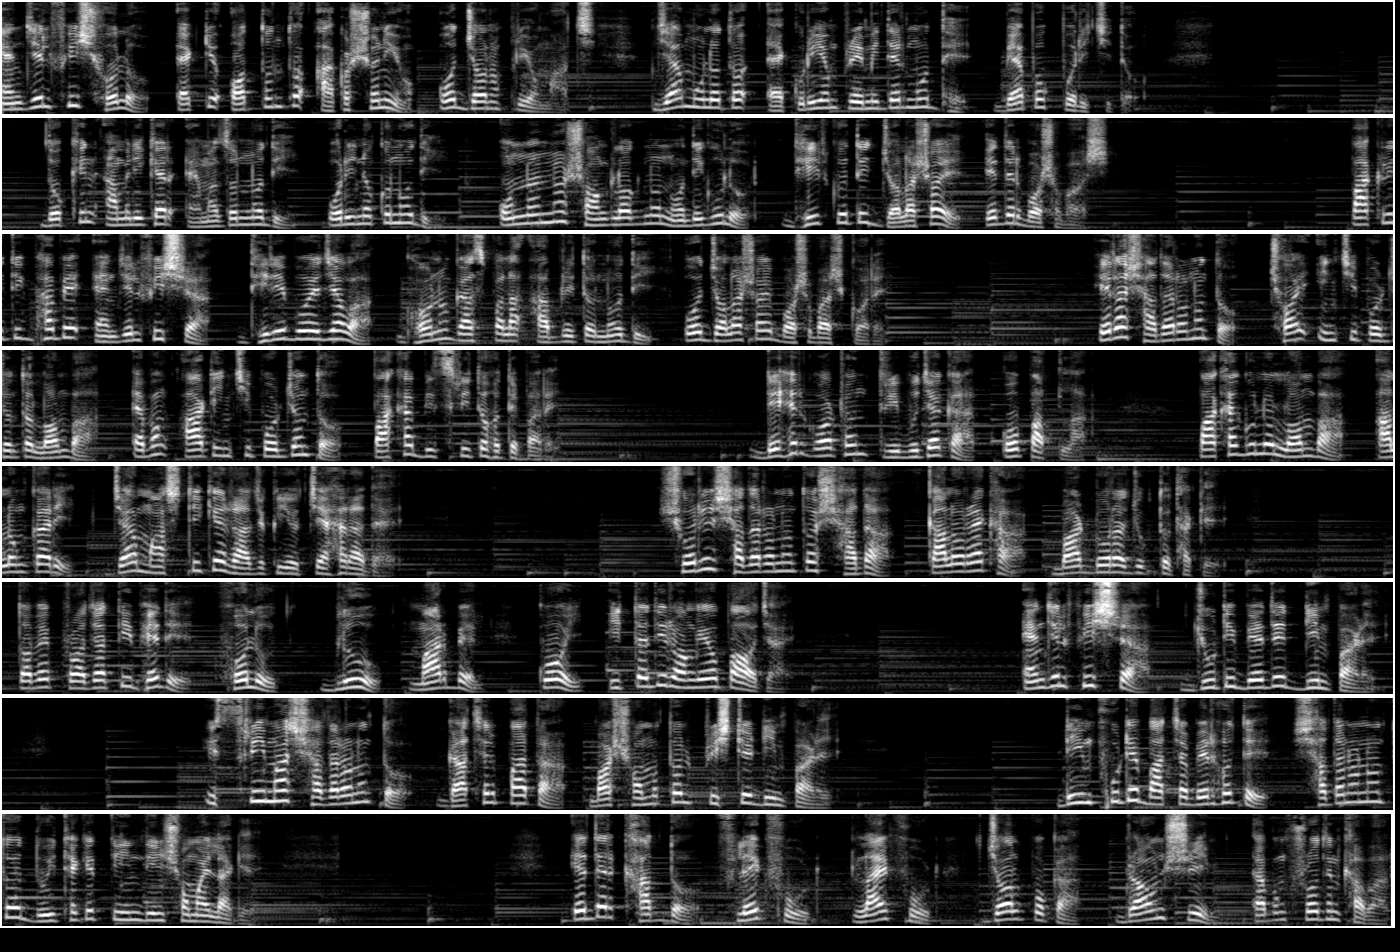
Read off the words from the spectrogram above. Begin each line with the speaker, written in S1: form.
S1: Angel fish হল একটি অত্যন্ত আকর্ষণীয় ও জনপ্রিয় মাছ, যা মূলত অ্যাকুরিয়াম প্রেমীদের মধ্যে ব্যাপক পরিচিত। দক্ষিণ আমেরিকার অ্যামাজন নদী, অরিনকো নদী, অন্যান্য সংলগ্ন নদীগুলোর ধীরগতির জলাশয়ে এদের বসবাস। প্রাকৃতিকভাবে অ্যাঞ্জেল ফিশরা ধীরে বয়ে যাওয়া ঘন গাছপালা আবৃত নদী ও জলাশয়ে বসবাস করে। এরা সাধারণত ছয় ইঞ্চি পর্যন্ত লম্বা এবং আট ইঞ্চি পর্যন্ত পাখা বিস্তৃত হতে পারে। দেহের গঠন ত্রিভুজাকার ও পাতলা। পাখাগুলো লম্বা, আলংকারিক, যা মাছটিকে রাজকীয় চেহারা দেয়। শরীর সাধারণত সাদা, কালো রেখা বা ডোরাযুক্ত থাকে। তবে প্রজাতি ভেদে হলুদ, ব্লু, মার্বেল, কই ইত্যাদি রঙেও পাওয়া যায়। অ্যাঞ্জেল ফিশরা জুটি বেঁধে ডিম পাড়ে। স্ত্রী মাছ সাধারণত গাছের পাতা বা সমতল পৃষ্ঠে ডিম পাড়ে। ডিম ফুটে বাচ্চা বের হতে সাধারণত দুই থেকে তিন দিন সময় লাগে। এদের খাদ্য ফ্লেক ফুড লাইভ ফুড জল পোকা ব্রাউন শ্রিম এবং ফ্রোজেন খাবার।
